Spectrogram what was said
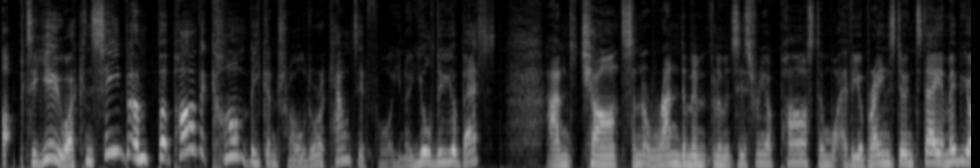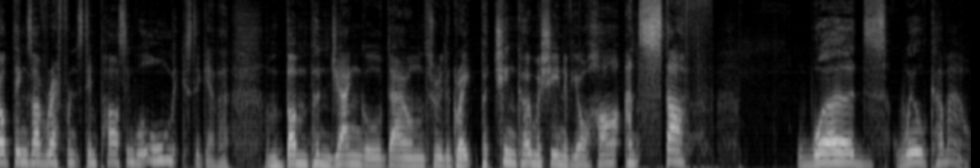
up to you, I concede, but, um, but part of it can't be controlled or accounted for. You know, you'll do your best, and chance and random influences from your past and whatever your brain's doing today, and maybe odd things I've referenced in passing will all mix together and bump and jangle down through the great pachinko machine machine of your heart, and stuff, words will come out.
